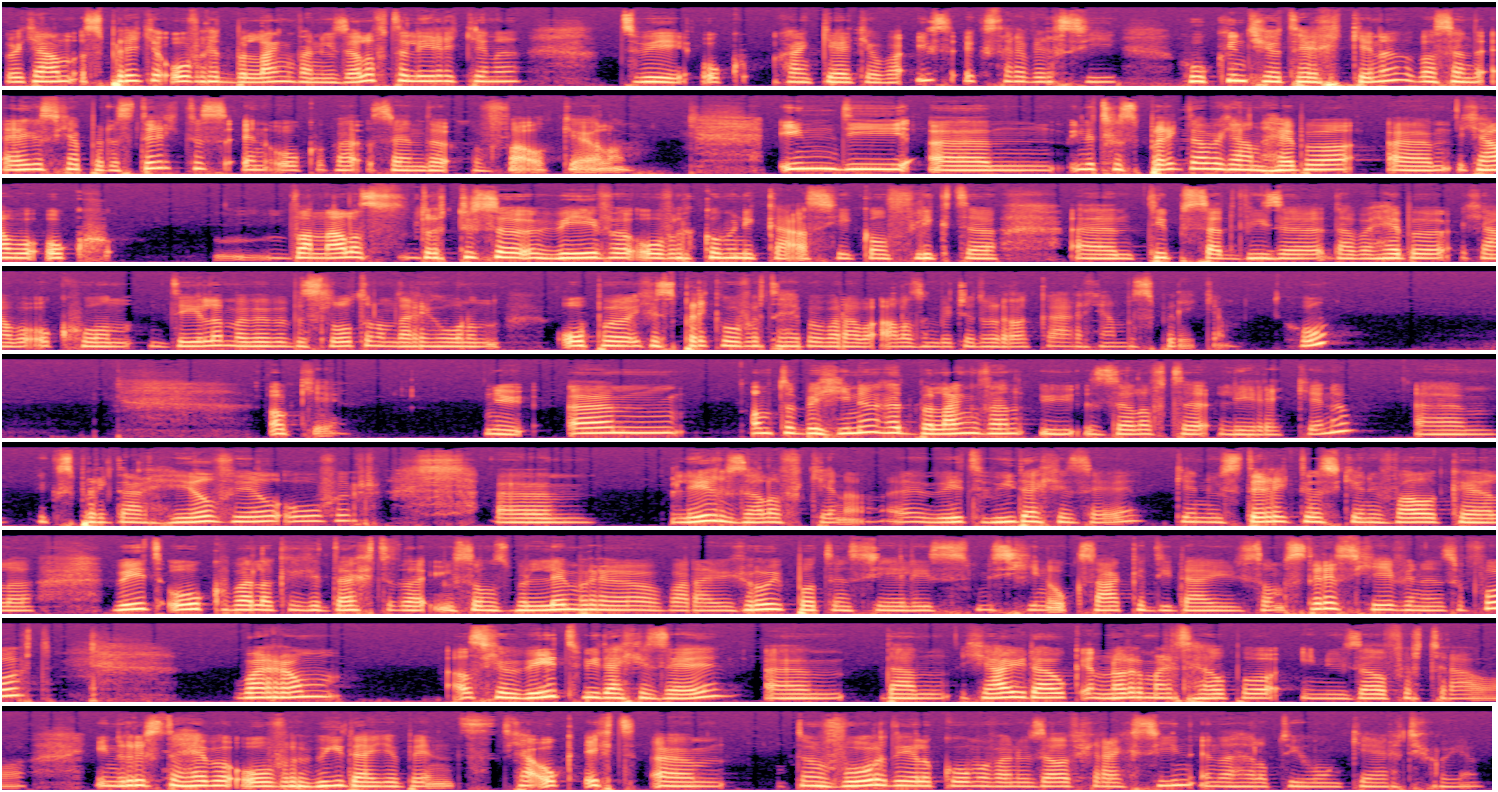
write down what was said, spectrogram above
We gaan spreken over het belang van jezelf te leren kennen. Twee, ook gaan kijken wat is extraversie? Hoe kun je het herkennen? Wat zijn de eigenschappen, de sterktes en ook wat zijn de valkuilen? In, die, um, in het gesprek dat we gaan hebben, um, gaan we ook van alles ertussen weven over communicatie, conflicten, um, tips, adviezen dat we hebben, gaan we ook gewoon delen. Maar we hebben besloten om daar gewoon een open gesprek over te hebben, waar we alles een beetje door elkaar gaan bespreken. Oké. Nu, um, om te beginnen, het belang van uzelf te leren kennen. Um, ik spreek daar heel veel over. Um, leer jezelf kennen. Hè. Weet wie dat je bent. Ken je sterktes, ken je valkuilen. Weet ook welke gedachten dat je soms belemmeren, wat dat je groeipotentieel is. Misschien ook zaken die dat je soms stress geven enzovoort. Waarom? Als je weet wie dat je bent, dan ga je dat ook enorm hard helpen in je zelfvertrouwen. In rust te hebben over wie dat je bent. Het gaat ook echt um, ten voordele komen van jezelf graag zien en dat helpt je gewoon keihard groeien.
